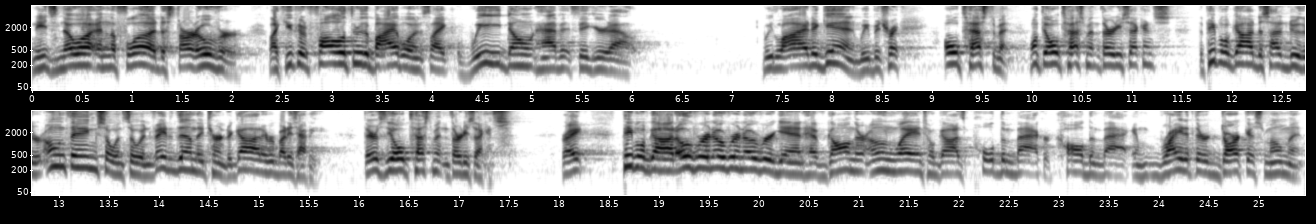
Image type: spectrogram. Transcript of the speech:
needs Noah and the flood to start over. Like you could follow through the Bible and it's like, we don't have it figured out. We lied again. We betrayed. Old Testament. Want the Old Testament in 30 seconds? The people of God decided to do their own thing, so and so invaded them. They turned to God. Everybody's happy. There's the Old Testament in 30 seconds, right? People of God over and over and over again have gone their own way until God's pulled them back or called them back. And right at their darkest moment,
